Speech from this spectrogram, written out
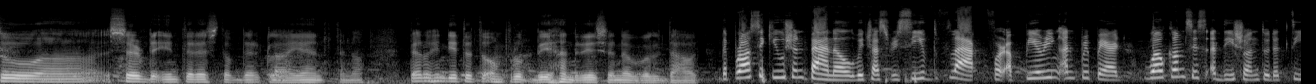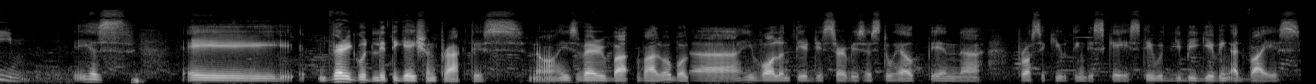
to uh, serve the interest of their client. Ano. Pero hindi totoong proof beyond reasonable doubt. The prosecution panel, which has received flack for appearing unprepared, welcomes his addition to the team. He has a very good litigation practice. No, he's very valuable. Uh, he volunteered his services to help in uh, prosecuting this case. He would be giving advice.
